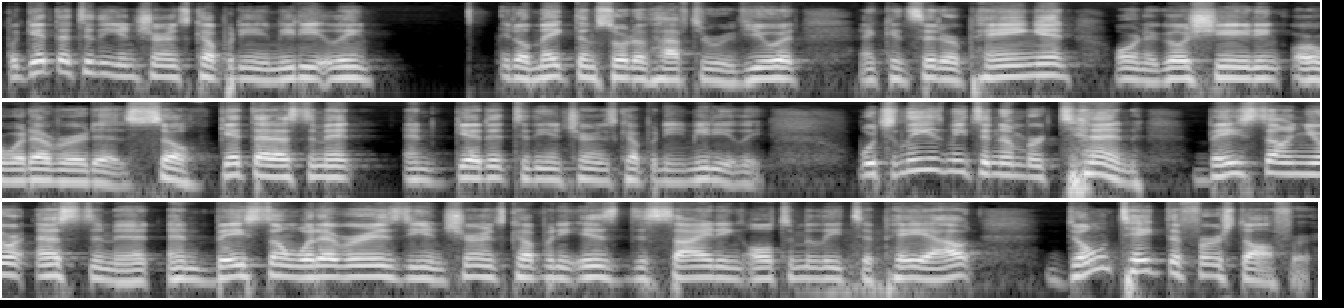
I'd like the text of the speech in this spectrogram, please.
But get that to the insurance company immediately. It'll make them sort of have to review it and consider paying it or negotiating or whatever it is. So get that estimate and get it to the insurance company immediately. Which leads me to number 10. Based on your estimate and based on whatever is the insurance company is deciding ultimately to pay out, don't take the first offer.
